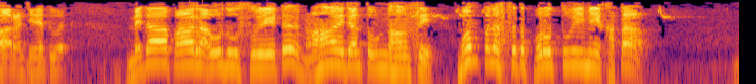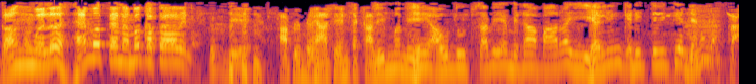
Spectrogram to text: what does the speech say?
ආරංචි නැතුව මෙදා පාර අවුරුදු උත්සවයට මහායජන්ත උන්වහන්සේ මොම්පලස්සට පොරොත්තු වීමේ කතාව ගම්වල හැමතැනම කතා වෙනවා. අපි මෙහාට එන්න කලින්ම මෙහි අවුරුදු උත්සවයේ මෙදා පාර ඉහලින් ගෙඩිච්ච විදිය දැනගත්තා.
